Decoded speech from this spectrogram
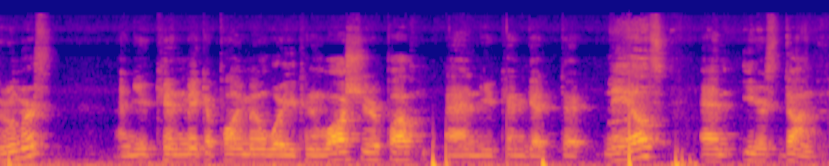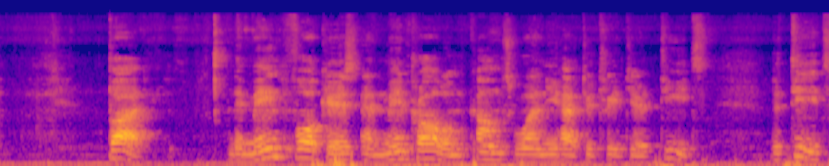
groomers and you can make appointment where you can wash your pup and you can get the nails and ears done. But the main focus and main problem comes when you have to treat your teeth. The teeth,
